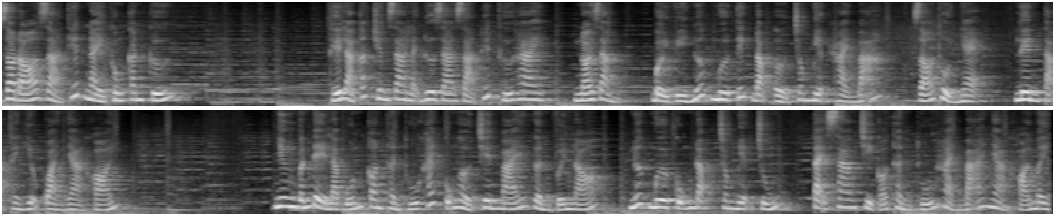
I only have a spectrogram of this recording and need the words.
Do đó giả thiết này không căn cứ. Thế là các chuyên gia lại đưa ra giả thuyết thứ hai, nói rằng bởi vì nước mưa tích đọng ở trong miệng hải mã, gió thổi nhẹ, nên tạo thành hiệu quả nhà khói. Nhưng vấn đề là bốn con thần thú khách cũng ở trên mái gần với nó, nước mưa cũng đọng trong miệng chúng, tại sao chỉ có thần thú hải mã nhà khói mây?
